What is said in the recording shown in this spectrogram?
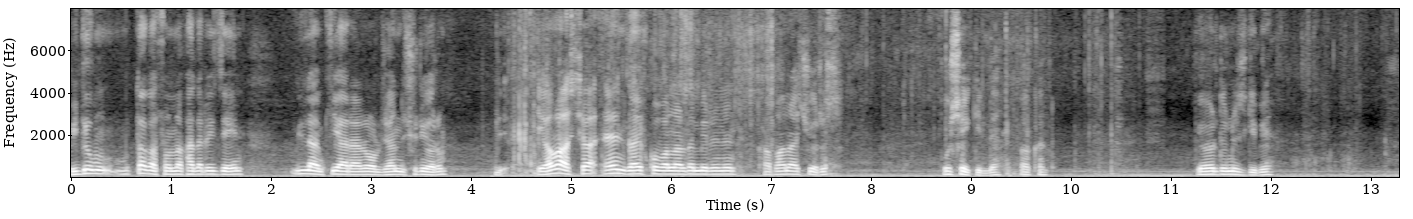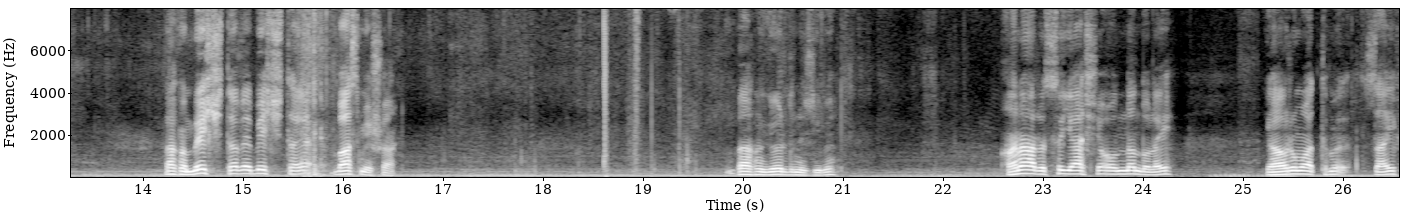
Videomu mutlaka sonuna kadar izleyin. İlla ki yararı olacağını düşünüyorum. Yavaşça en zayıf kovanlardan birinin kapağını açıyoruz. Bu şekilde bakın. Gördüğünüz gibi. Bakın 5 çıta ve 5 çıtaya basmıyor şu an. Bakın gördüğünüz gibi. Ana arısı yaşlı olduğundan dolayı yavrum atımı zayıf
